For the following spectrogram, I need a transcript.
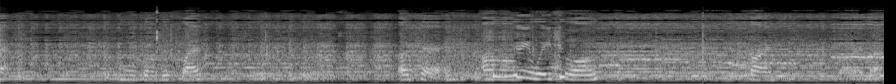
Next. I'm gonna go this way. Okay. This is gonna be way too long. fine. Sorry, but.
